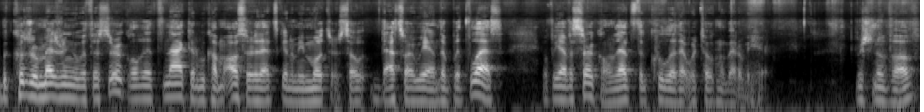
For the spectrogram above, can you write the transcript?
because we're measuring it with a circle, that's not going to become usr, that's going to be mutter. So that's why we end up with less if we have a circle, and that's the kula that we're talking about over here. Mishnah Vav.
